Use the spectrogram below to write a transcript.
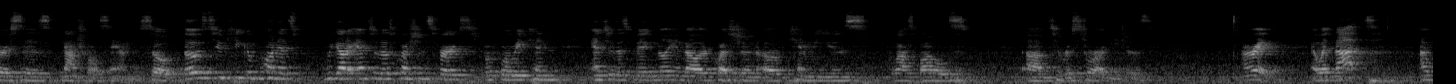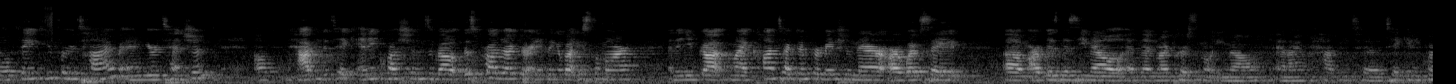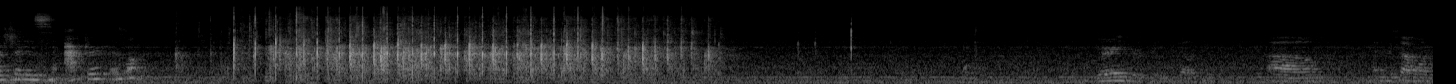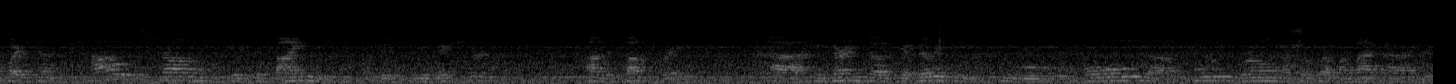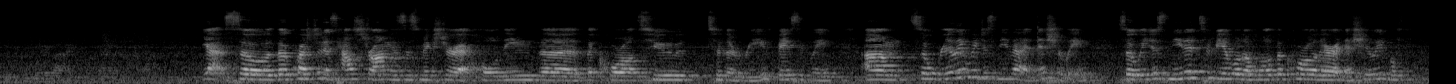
versus natural sand. So those two key components, we gotta answer those questions first before we can answer this big million dollar question of can we use glass bottles um, to restore our beaches. All right, and with that, I will thank you for your time and your attention. I'm happy to take any questions about this project or anything about Isla Mar. And then you've got my contact information there, our website, um, our business email, and then my personal email. And I'm happy to take any questions after as well. Very interesting, Chelsea. Um, I just have one question. How strong is the binding of this new mixture on the substrate uh, in terms of the ability to hold uh, fully grown Acropora palmata resistant wave action? Yeah, so the question is how strong is this mixture at holding the, the coral to, to the reef, basically. Um, so really we just need that initially. So we just needed to be able to hold the coral there initially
